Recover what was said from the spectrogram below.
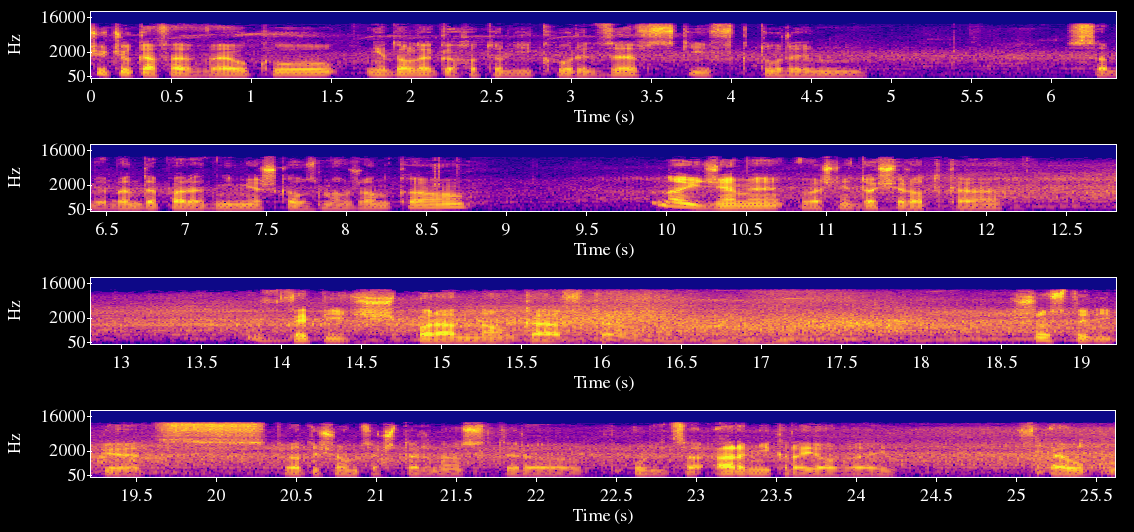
Ciuciu Kafe w Wełku, niedaleko hoteliku Rydzewski, w którym sobie będę parę dni mieszkał z małżonką. No idziemy właśnie do środka wypić poranną kawkę. 6 lipiec 2014 rok, ulica Armii Krajowej w Ełku.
